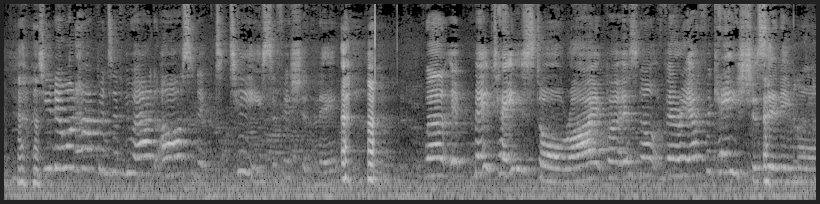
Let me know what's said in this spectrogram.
Do you know what happens if you add arsenic to tea sufficiently? Well, it may taste all right, but it's not very efficacious anymore.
